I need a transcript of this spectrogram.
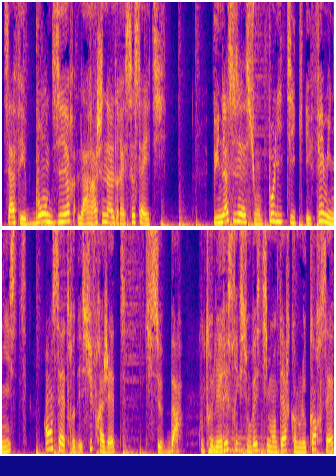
ça fait bondir la Rational Dress Society, une association politique et féministe, ancêtre des suffragettes, qui se bat contre les restrictions vestimentaires comme le corset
